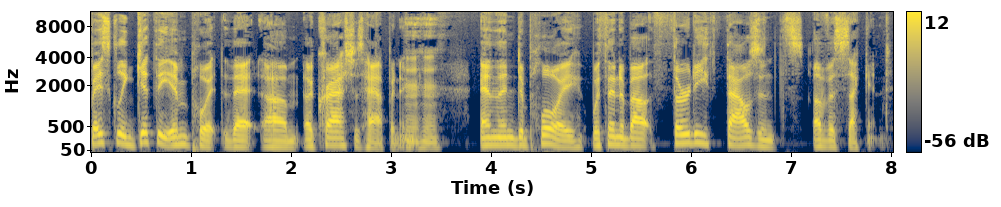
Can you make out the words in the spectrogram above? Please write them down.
basically get the input that um, a crash is happening, and then deploy within about thirty thousandths of a second.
